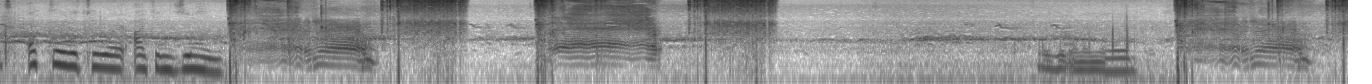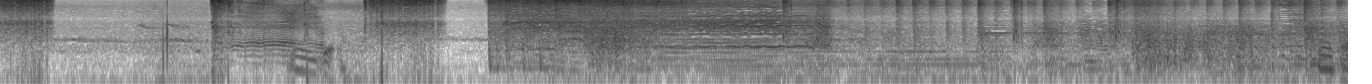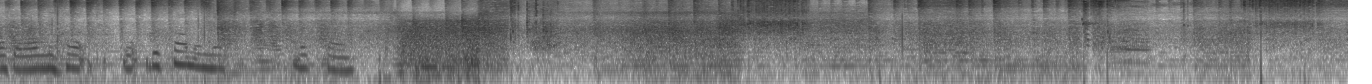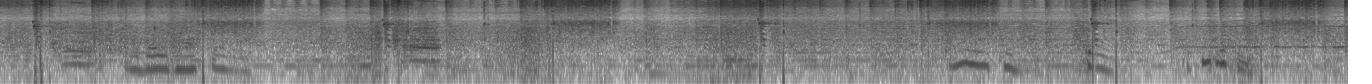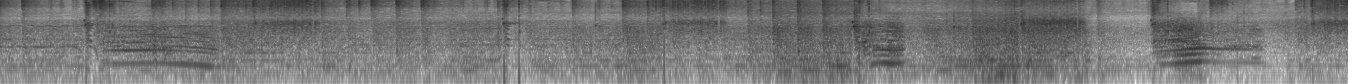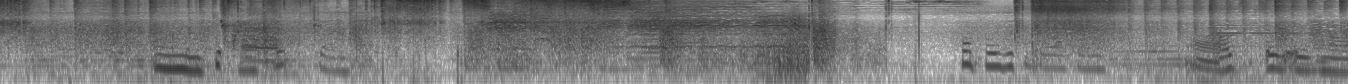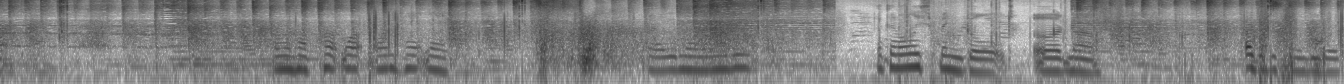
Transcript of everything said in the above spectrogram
It's upgraded to where I can zoom. I can only hunt this time and next, next time. hopefully this is the last one. It's, it is not. I only have hunt one, one hunt left. I get more energy. I can only spin gold. Oh no. I think it's gonna be good.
